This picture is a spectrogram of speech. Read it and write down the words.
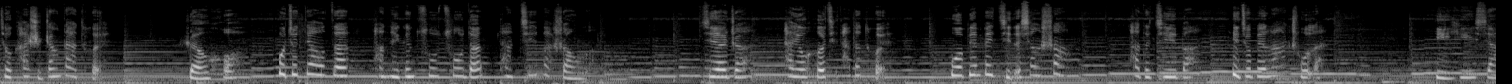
就开始张大腿，然后我就掉在他那根粗粗的大鸡巴上了。接着他又合起他的腿，我便被挤得向上，他的鸡巴也就被拉出来。第一下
